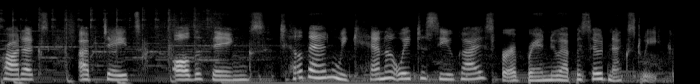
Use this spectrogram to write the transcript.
Products, updates, all the things. Till then, we cannot wait to see you guys for a brand new episode next week.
